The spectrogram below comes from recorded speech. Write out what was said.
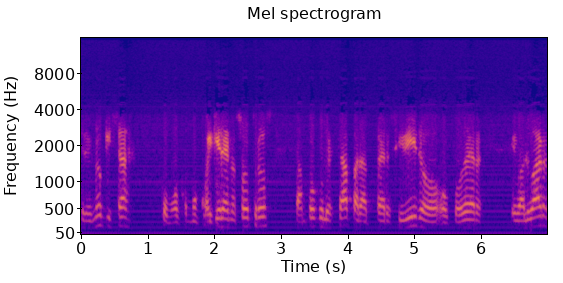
pero no quizás como, como cualquiera de nosotros, tampoco lo está para percibir o, poder evaluar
